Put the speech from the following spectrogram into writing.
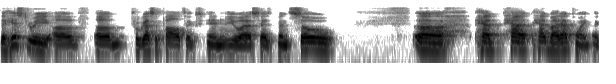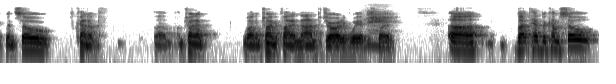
the history of um, progressive politics in the U.S. has been so uh, had had had by that point like been so kind of um, I'm trying to well, I'm trying to find a non-pejorative way of describing, uh, but had become so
